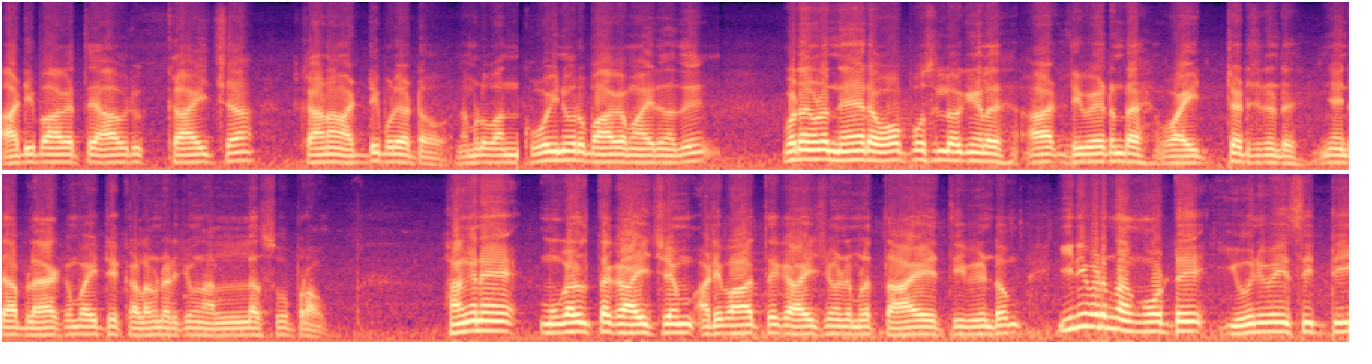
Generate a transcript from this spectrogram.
അടിഭാഗത്തെ ആ ഒരു കാഴ്ച കാണാം അടിപൊളി കേട്ടോ. നമ്മൾ വന്ന് കോയിനൂർ ഭാഗമായിരുന്നത്. ഇവിടെ ഇവിടെ നേരെ ഓപ്പോസിറ്റ് നോക്കി ഞങ്ങൾ ആ ഡിവൈഡറിന്റെ വൈറ്റ് അടിച്ചിട്ടുണ്ട്. ഞാൻ ആ ബ്ലാക്ക് ആൻഡ് വൈറ്റ് കളറിന്റെ അടിച്ചപ്പോൾ നല്ല സൂപ്പറാവും അങ്ങനെ മുകളിലത്തെ കാഴ്ചയും അടിഭാഗത്തെ കാഴ്ചയും നമ്മൾ താഴെ എത്തി വീണ്ടും. ഇനി ഇവിടുന്ന് അങ്ങോട്ട് യൂണിവേഴ്സിറ്റി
